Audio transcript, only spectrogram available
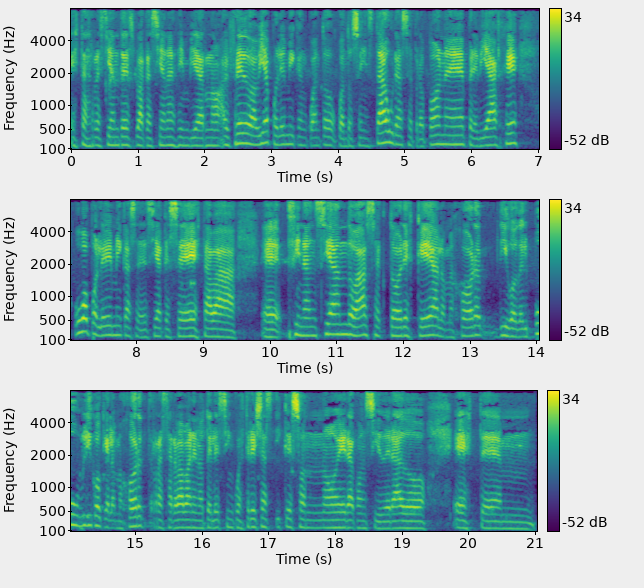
estas recientes vacaciones de invierno. Alfredo, había polémica en cuanto cuando se instaura, se propone previaje Hubo polémica, se decía que se estaba eh, financiando a sectores que a lo mejor, digo, del público, que a lo mejor reservaban en hoteles cinco estrellas y que eso no era considerado este, mm,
